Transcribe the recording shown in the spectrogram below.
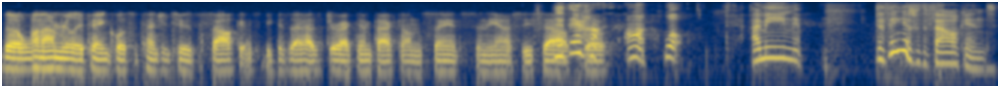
the one I'm really paying close attention to is the Falcons because that has direct impact on the Saints in the NFC South. They're so, hi- uh, well, I mean, the thing is with the Falcons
